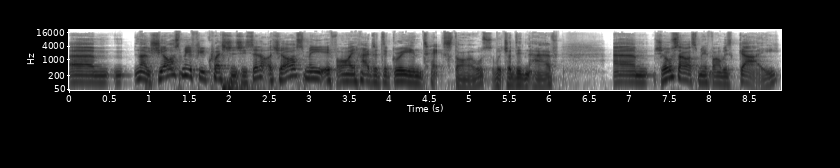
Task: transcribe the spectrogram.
Um, no, she asked me a few questions. She said, she asked me if I had a degree in textiles, which I didn't have. Um, she also asked me if I was gay,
